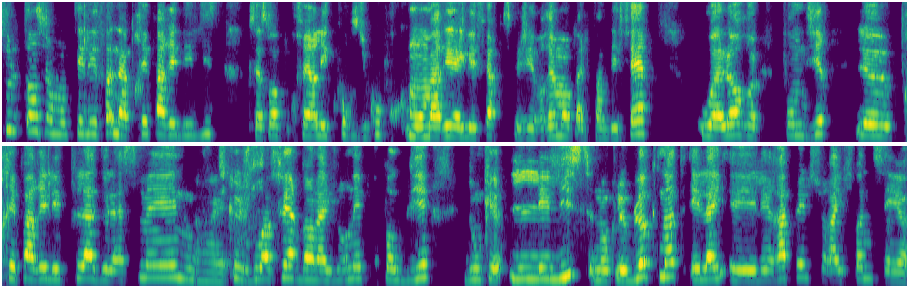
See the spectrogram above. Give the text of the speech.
tout le temps sur mon téléphone à préparer des listes, que ce soit pour faire les courses, du coup, pour que mon mari aille les faire, parce que j'ai vraiment pas le temps de les faire, ou alors euh, pour me dire, le, préparer les plats de la semaine ou ce que je dois faire dans la journée pour pas oublier. Donc euh, les listes, donc le bloc-notes et, et, les rappels sur iPhone, c'est euh,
